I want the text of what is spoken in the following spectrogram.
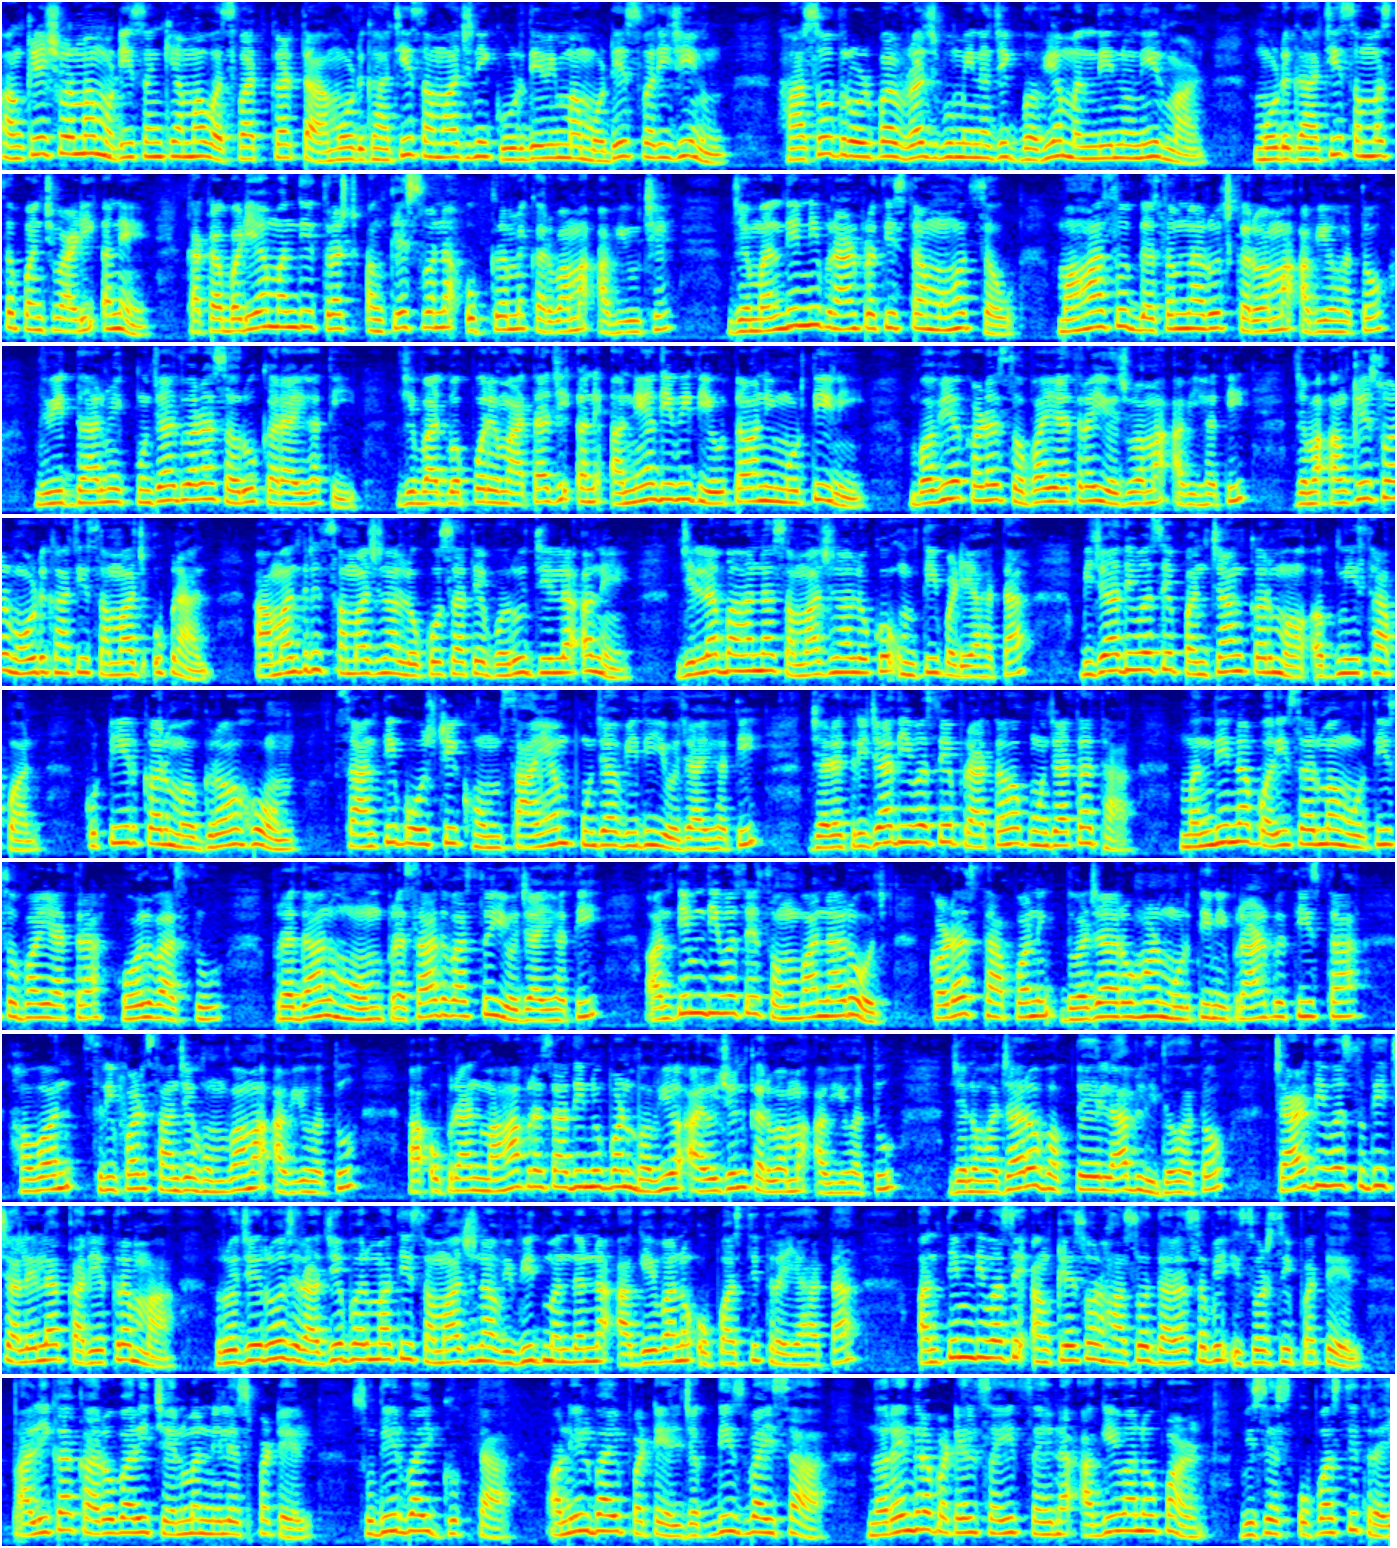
અંકલેશ્વરમાં મોટી સંખ્યામાં વસવાટ કરતા મોઢઘાંચી સમાજની કુળદેવીમાં મોઢેશ્વરીજીનું હાંસોદ રોડ પર વ્રજભૂમિ નજીક ભવ્ય મંદિરનું નિર્માણ, મોઢઘાંચી સમસ્ત પંચવાડી અને કાકાબડિયા મંદિર ટ્રસ્ટ અંકલેશ્વરના ઉપક્રમે કરવામાં આવ્યું છે. જે મંદિરની પ્રાણ પ્રતિષ્ઠા મહોત્સવ મહાસુદ દસમના રોજ કરવામાં આવ્યો હતો. વિવિધ ધાર્મિક પૂજા દ્વારા શરૂ કરાઈ હતી. જે બાદ બપોરે માતાજી અને અન્ય દેવી દેવતાઓની મૂર્તિની ભવ્ય કળશ શોભાયાત્રા યોજવામાં આવી હતી, જેમાં અંકલેશ્વર મોડ સમાજ ઉપરાંત આમંત્રિત સમાજના લોકો સાથે ભરૂચ જિલ્લા અને જિલ્લા બહારના સમાજના લોકો ઉમટી પડ્યા હતા. બીજા દિવસે પંચાંગ કર્મ, અગ્નિસ્થાપન, કુટીર કર્મ, ગ્રહ, હોમ શાંતિ પૌષ્ટિક હોમ સાયમ પૂજા વિધિ યોજાઈ હતી. જ્યારે ત્રીજા દિવસે પ્રાતઃ પૂજા તથા મંદિરના પરિસરમાં મૂર્તિ શોભાયાત્રા, હોલ વાસ્તુ, પ્રધાન હોમ, પ્રસાદ વાસ્તુ યોજાઈ હતી. અંતિમ દિવસે સોમવારના રોજ કળશ સ્થાપન, ધ્વજારોહણ, મૂર્તિની પ્રાણ પ્રતિષ્ઠા, હવન, શ્રીફળ સાંજે હોમવામાં આવ્યું હતું. આ ઉપરાંત મહાપ્રસાદીનું પણ ભવ્ય આયોજન કરવામાં આવ્યું હતું, જેનો હજારો ભક્તોએ લાભ લીધો હતો. ચાર દિવસ સુધી ચાલેલા કાર્યક્રમમાં રોજે રોજ રાજ્યભરમાંથી સમાજના વિવિધ મંદિરના આગેવાનો ઉપસ્થિત રહ્યા હતા. અંતિમ દિવસે અંકલેશ્વર હાંસોદ ધારાસભ્ય ઈશ્વરસિંહ પટેલ, પાલિકા કારોબારી ચેરમેન નિલેશ પટેલ, સુધીરભાઈ ગુપ્તા, અનિલભાઈ પટેલ, જગદીશભાઈ શાહ, નરેન્દ્ર પટેલ સહિત શહેરના આગેવાનો પણ વિશેષ ઉપસ્થિત રહ્યા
